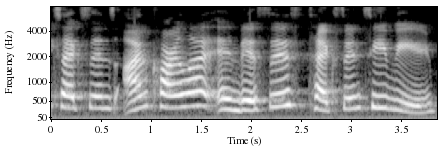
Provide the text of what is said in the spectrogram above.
Texans, I'm Carla and this is Texan TV.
